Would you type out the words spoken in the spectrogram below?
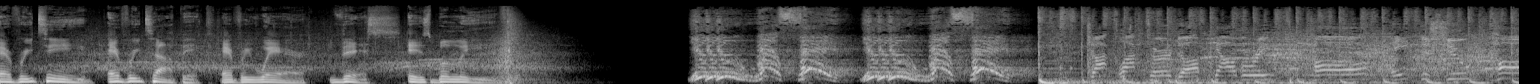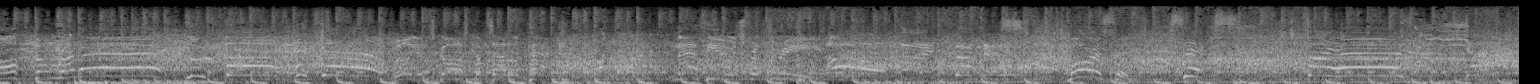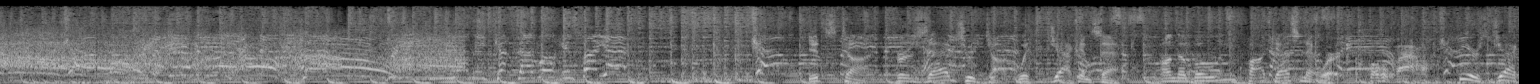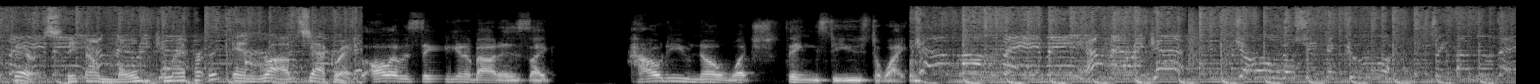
Every team, every topic, everywhere. This is Believe. USA! USA! Shot clock turned off. Calvary. Hall. Eight to shoot. Hall. It's time for Zag's Hoop Talk with Jack and Zach on the Believe Podcast Network. Oh, wow. Here's Jack Ferris They found mold in my apartment. and Rob Zachary. All I was thinking about is like, how do you know which things to use to wipe?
